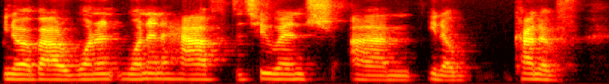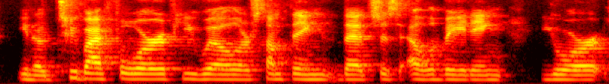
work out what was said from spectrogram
you know, about a one, one and a half to two inch, um, you know, kind of, you know, two by four, if you will, or something that's just elevating your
